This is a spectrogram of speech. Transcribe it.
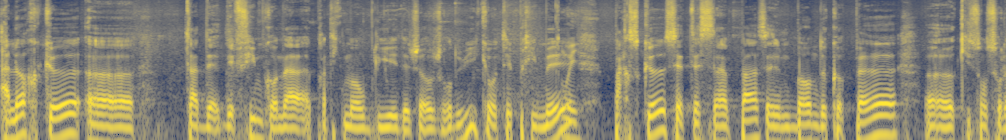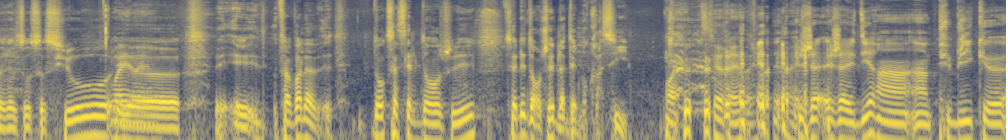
alors que tu as des, des films qu'on a pratiquement oubliés déjà aujourd'hui, qui ont été primés. Oui. Parce que c'était sympa, c'est une bande de copains euh, qui sont sur les réseaux sociaux. Ouais, et, ouais. euh, et- et- enfin voilà. Donc ça c'est le danger. C'est les dangers de la démocratie. C'est vrai, ouais. Ouais. J'a- J'allais dire un, un public, euh,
